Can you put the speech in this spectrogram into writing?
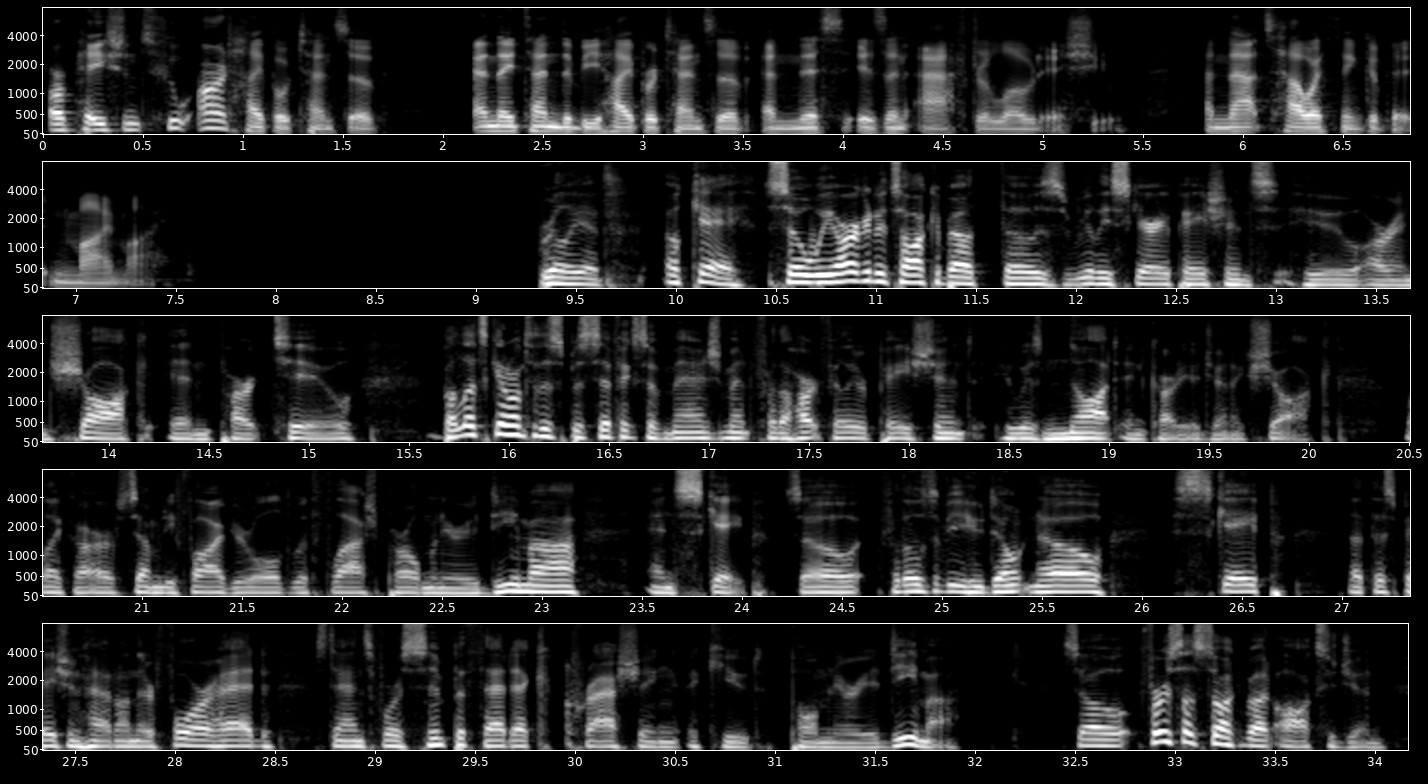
or patients who aren't hypotensive and they tend to be hypertensive, and this is an afterload issue. And that's how I think of it in my mind. Brilliant. Okay, so we are going to talk about those really scary patients who are in shock in part two. But let's get on to the specifics of management for the heart failure patient who is not in cardiogenic shock, like our 75 year old with flash pulmonary edema and SCAPE. So, for those of you who don't know, SCAPE that this patient had on their forehead stands for sympathetic crashing acute pulmonary edema. So, first, let's talk about oxygen.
